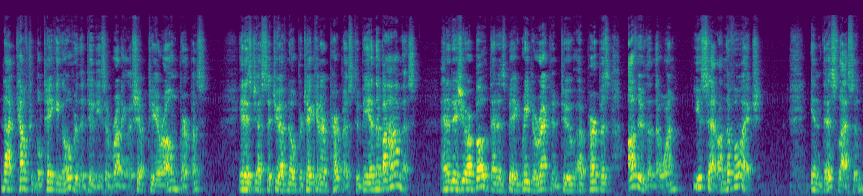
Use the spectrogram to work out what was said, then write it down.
not comfortable taking over the duties of running the ship to your own purpose. It is just that you have no particular purpose to be in the Bahamas and it is your boat that is being redirected to a purpose other than the one you set on the voyage. In this lesson,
